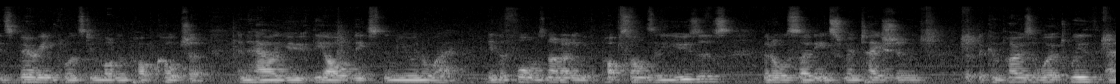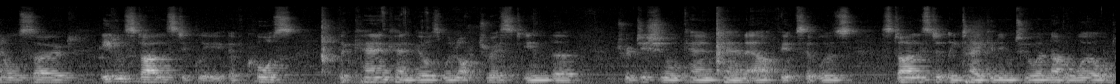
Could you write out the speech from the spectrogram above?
is very influenced in modern pop culture and how you the old meets the new in a way, in the forms not only with the pop songs that he uses, but also the instrumentation that the composer worked with, and also even stylistically, of course, the Can-Can girls were not dressed in the traditional Can-Can outfits. It was stylistically taken into another world.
